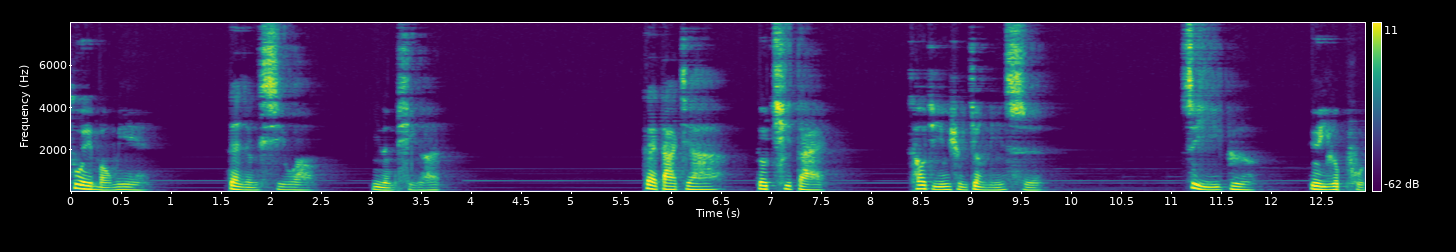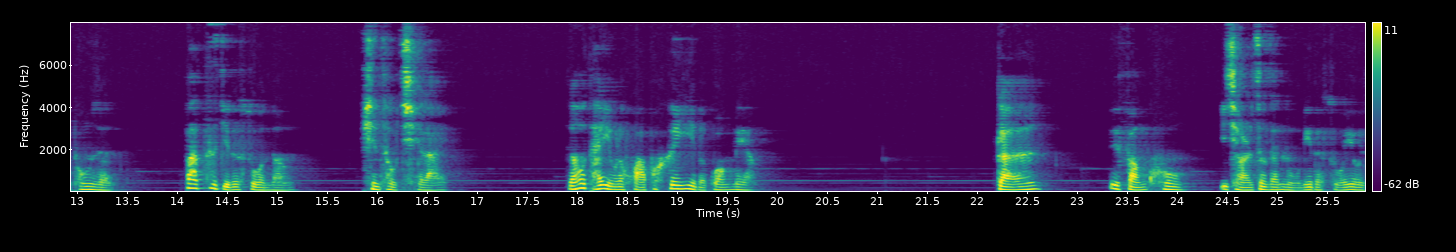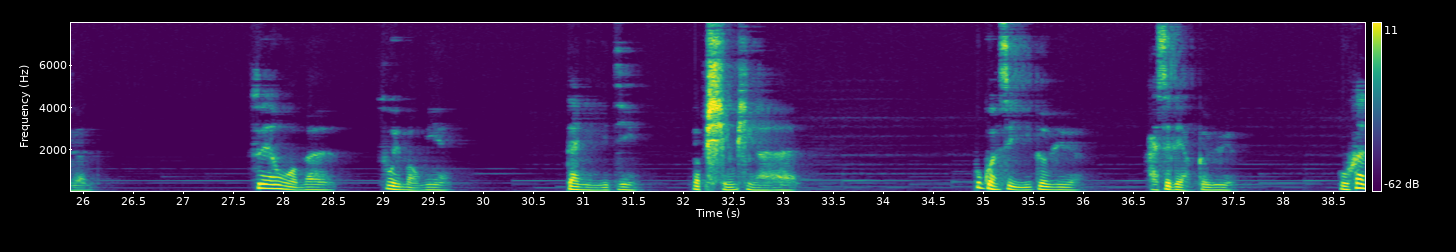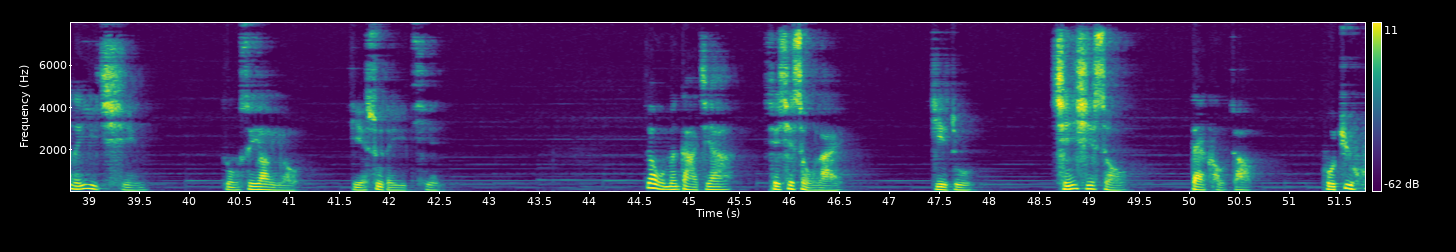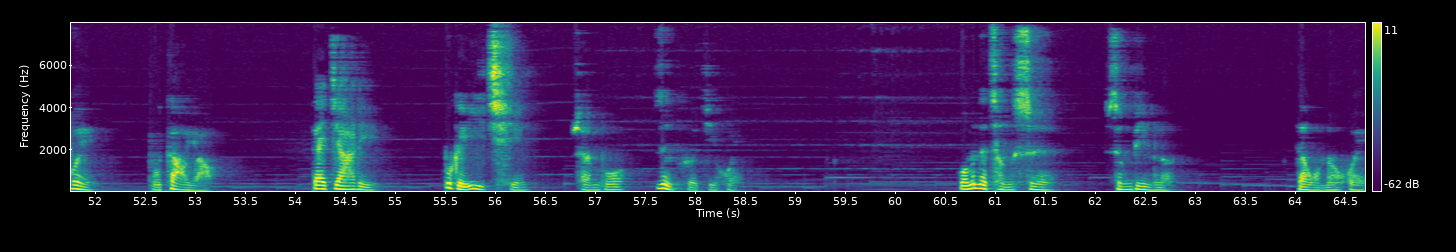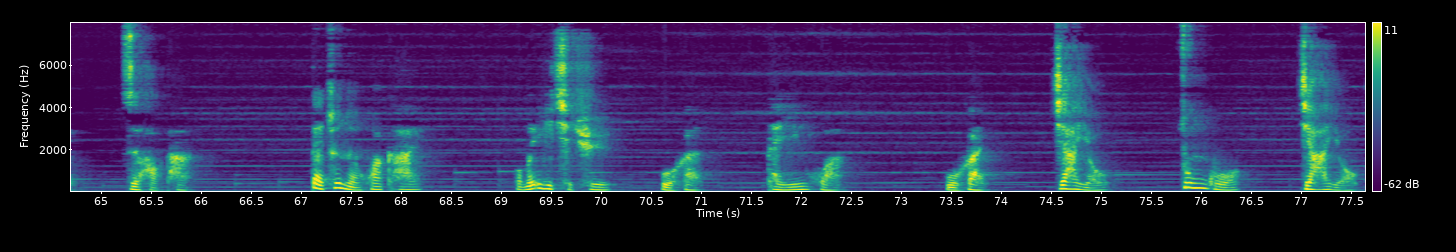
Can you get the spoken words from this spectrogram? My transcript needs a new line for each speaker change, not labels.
素未谋面，但仍希望你能平安。在大家都期待超级英雄降临时，是一个又一个普通人把自己的所能拼凑起来，然后才有了划破黑夜的光亮。感恩为防控疫情而正在努力的所有人。虽然我们素未谋面。但你一定要平平安安。不管是一个月，还是两个月，武汉的疫情总是要有结束的一天。让我们大家携起手来，记住：勤洗手，戴口罩，不聚会，不造谣，待家里，不给疫情传播任何机会。我们的城市生病了，但我们会治好它。待春暖花开，我们一起去武汉看樱花。武汉，加油！中国，加油！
